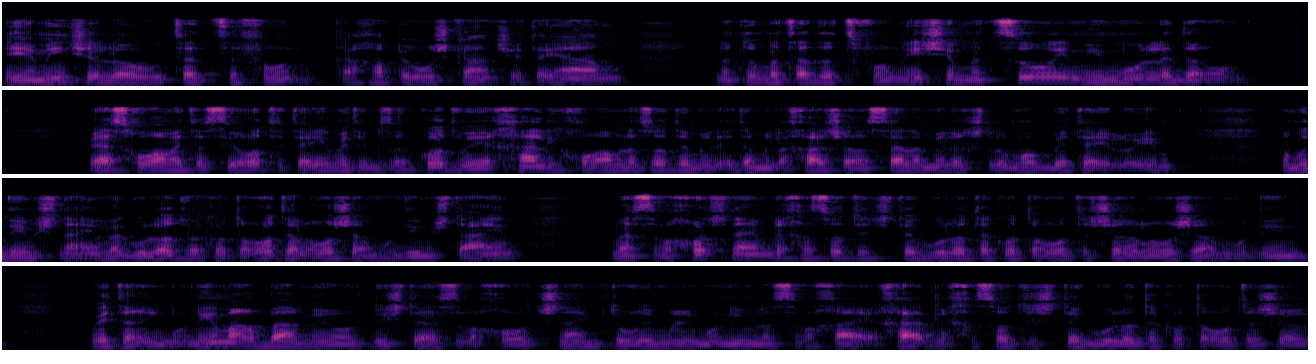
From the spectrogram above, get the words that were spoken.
הימין שלו הוא צד צפון. ככה הפירוש כאן, שאת הים נתנו בצד הצפוני שמצוי ממול לדרום. והיה זכורם את הסירות, את האיים, את המזרקות, ויכל לכאורם לעשות את המלאכה אשר עשה למלך שלמה בית האלוהים. עמודים שניים, והגולות והכותרות על ראש העמודים שתיים, והסבכות שניים לכסות את שתי גולות הכותרות אשר על ראש העמודים, ואת הרימונים ארבע מאות לשתי הסבכות, שניים טורים רימונים לסבכה האחד, לכסות את שתי גולות הכותרות אשר,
